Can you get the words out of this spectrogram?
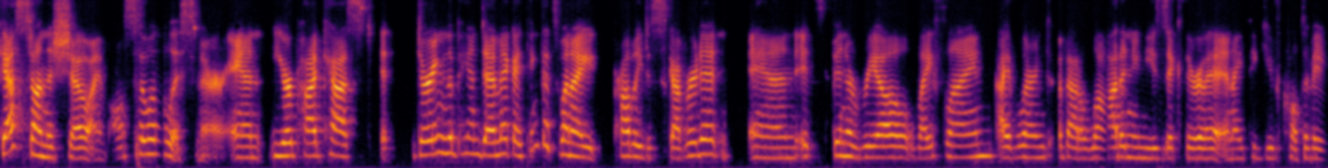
guest on the show, I'm also a listener. And your podcast during the pandemic, I think that's when I probably discovered it. And it's been a real lifeline. I've learned about a lot of new music through it. And I think you've cultivated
